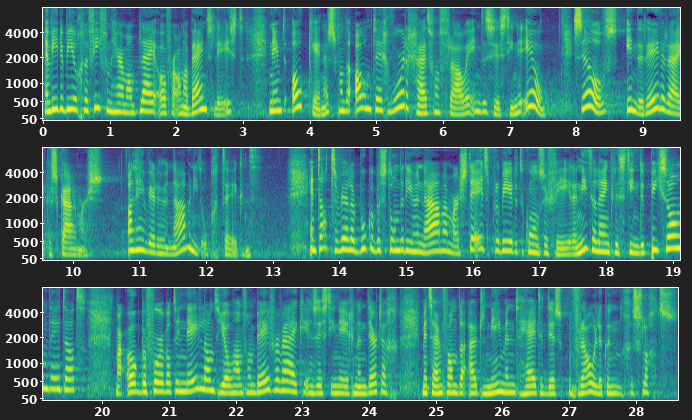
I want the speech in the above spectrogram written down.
En wie de biografie van Herman Pleij over Anna Bijns leest, neemt ook kennis van de alomtegenwoordigheid van vrouwen in de 16e eeuw. Zelfs in de rederijkerskamers. Alleen werden hun namen niet opgetekend. En dat terwijl er boeken bestonden die hun namen maar steeds probeerden te conserveren. Niet alleen Christine de Pizan deed dat, maar ook bijvoorbeeld in Nederland Johan van Beverwijk in 1639 met zijn van de uitnemendheid des vrouwelijke geslachts.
